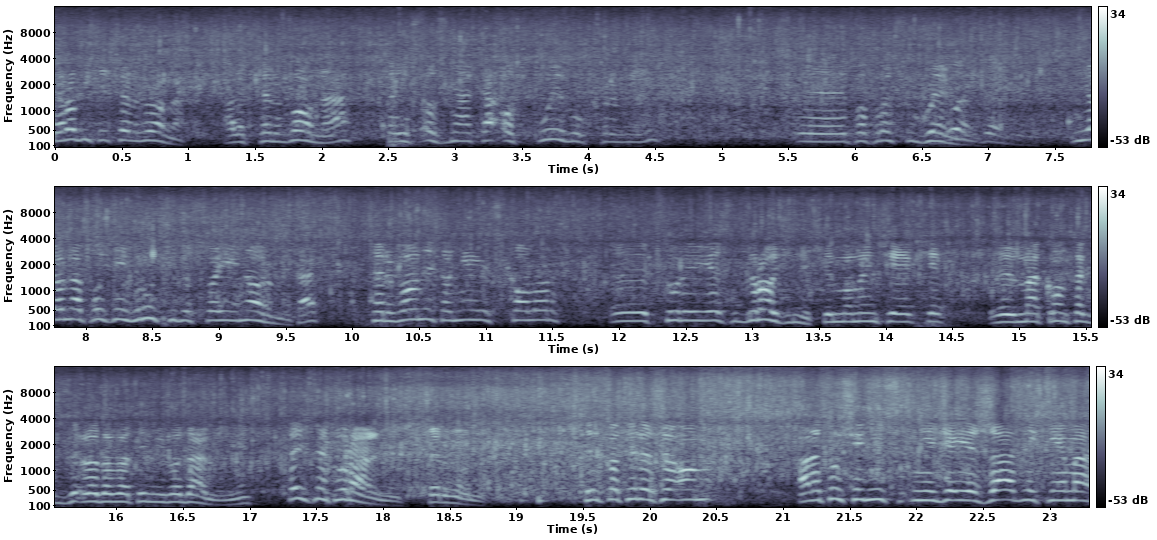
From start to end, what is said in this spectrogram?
robi się czerwona, ale czerwona to jest oznaka odpływu krwi yy, po prostu głębiej. I ona później wróci do swojej normy, tak? Czerwony to nie jest kolor, yy, który jest groźny w tym momencie, jak się yy, ma kontakt z lodowatymi wodami, nie? To jest naturalny, czerwony. Tylko tyle, że on, ale tu się nic nie dzieje, żadnych nie ma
